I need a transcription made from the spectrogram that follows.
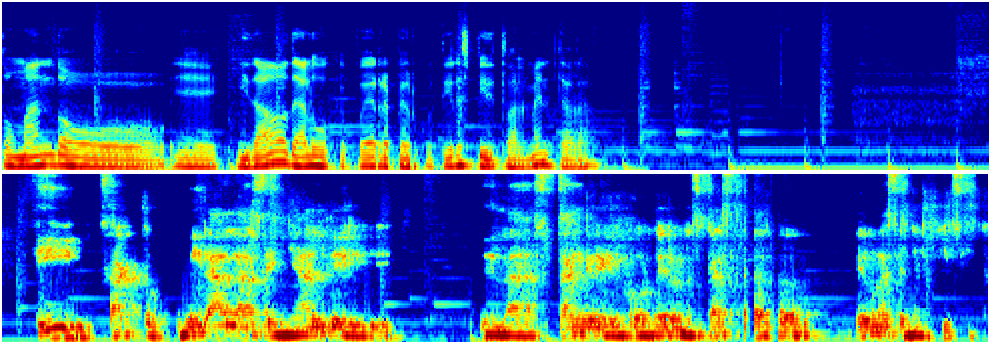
tomando eh, cuidado de algo que puede repercutir espiritualmente, ¿verdad? Sí, exacto. Mira la señal de, la sangre del cordero en las casas, es una señal física,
